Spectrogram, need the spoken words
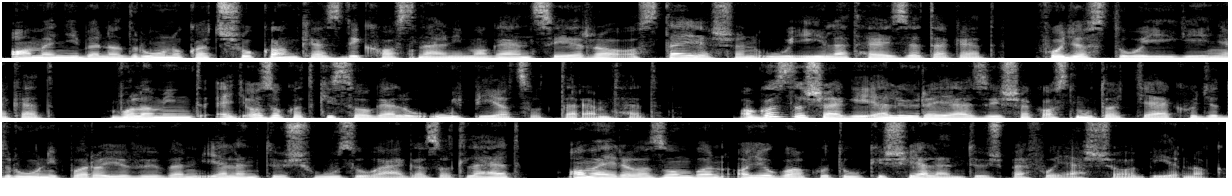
Amennyiben a drónokat sokan kezdik használni magáncélra, az teljesen új élethelyzeteket, fogyasztói igényeket, valamint egy azokat kiszolgáló új piacot teremthet. A gazdasági előrejelzések azt mutatják, hogy a drónipar a jövőben jelentős húzóágazat lehet, amelyre azonban a jogalkotók is jelentős befolyással bírnak.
